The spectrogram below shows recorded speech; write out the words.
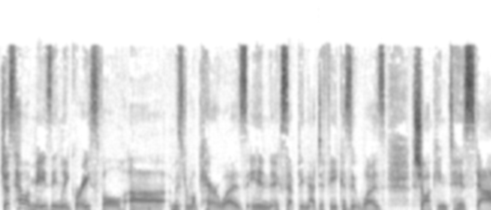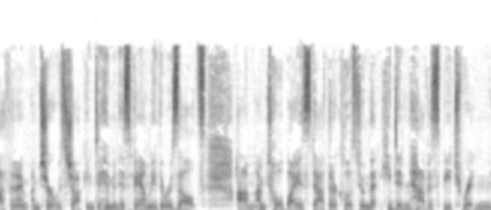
just how amazingly graceful uh, Mr. Mulcair was in accepting that defeat, because it was shocking shocking to his staff, and I'm, I'm, sure it was shocking to him and his family, the results. Um, I'm told by his staff that are close to him that he didn't have a speech written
